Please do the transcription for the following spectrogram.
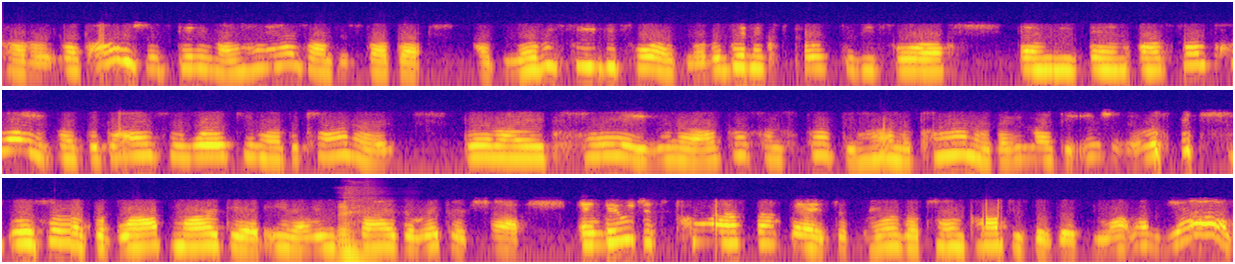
cover? Like I was just getting my hands on this stuff that I'd never seen before, I've never been exposed to before and and at some point, like the guys who work, you know, at the counters, they're like, hey, you know, I've got some stuff behind the counter that you might be interested in. it was sort of like the black market, you know, inside the record shop. And they would just pull out stuff that it's more got 10 copies of this. You want one? Yes.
